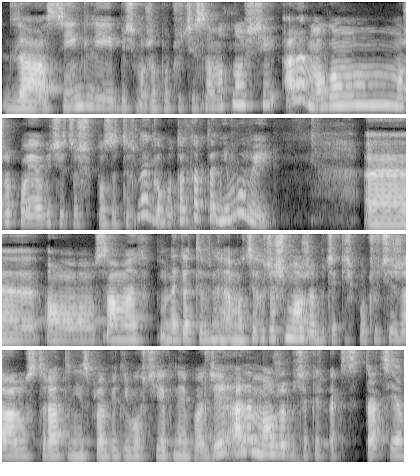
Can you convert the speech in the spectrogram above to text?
Dla singli być może poczucie samotności, ale mogą, może pojawić się coś pozytywnego, bo ta karta nie mówi e, o samych negatywnych emocjach, chociaż może być jakieś poczucie żalu, straty, niesprawiedliwości jak najbardziej, ale może być jakaś ekscytacja,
